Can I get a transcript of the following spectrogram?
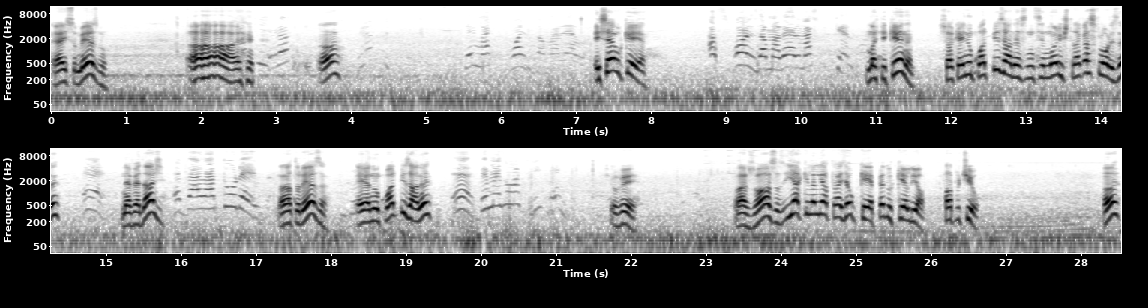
É isso mesmo? Ah, Hã? Tem mais folhas amarelas. Isso é o quê? As folhas amarelas mais pequenas. Mais pequena? Só que aí não pode pisar, né? Senão estraga as flores, né? É. Não é verdade? É da natureza. Uhum. É, não pode pisar, né? É, tem mais uma aqui, vem. Deixa eu ver. As rosas. E aquilo ali atrás é o quê? É pé do que ali, ó? Fala pro tio. Hã?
